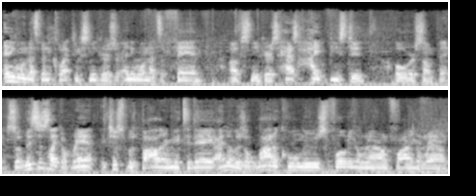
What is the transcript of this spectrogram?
anyone that's been collecting sneakers or anyone that's a fan of sneakers has hype beasted over something. So this is like a rant. It just was bothering me today. I know there's a lot of cool news floating around, flying around,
